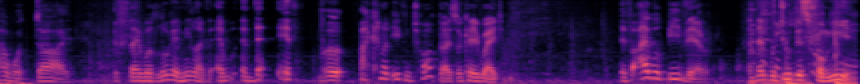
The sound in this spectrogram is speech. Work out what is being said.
I would die if they would look at me like that. If, if uh, I cannot even talk, guys. Okay, wait. If I would be there, they would do this for me.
